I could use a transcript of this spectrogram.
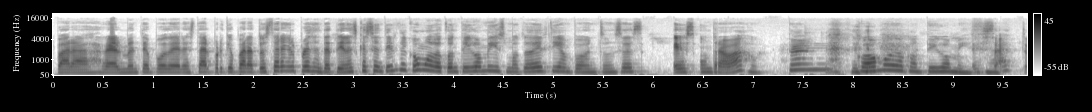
para realmente poder estar, porque para tú estar en el presente tienes que sentirte cómodo contigo mismo todo el tiempo, entonces es un trabajo. Tan cómodo contigo mismo. Exacto.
